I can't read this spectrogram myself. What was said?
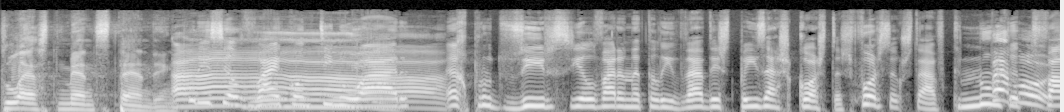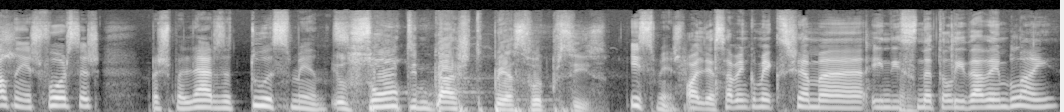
The last man standing. Por isso ele vai continuar Ah. a reproduzir-se e a levar a natalidade deste país às costas. Força, Gustavo, que nunca Vamos! te faltem as forças para espalhares a tua semente. Eu sou o último gajo de pé se for preciso. Isso mesmo. Olha, sabem como é que se chama índice de natalidade em Belém?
